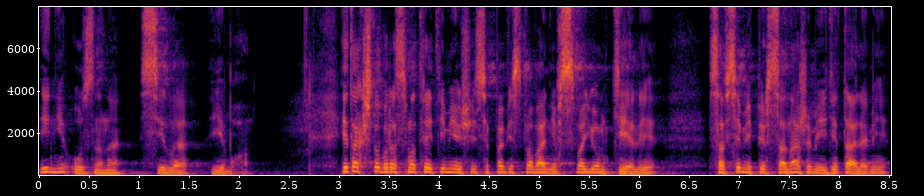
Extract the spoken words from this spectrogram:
и не узнана сила его». Итак, чтобы рассмотреть имеющееся повествование в своем теле со всеми персонажами и деталями,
